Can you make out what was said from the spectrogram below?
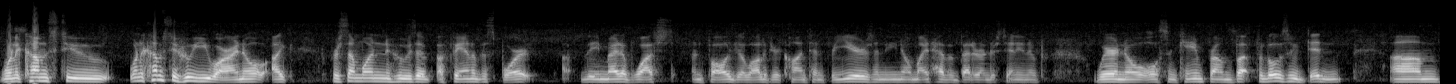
when it comes to when it comes to who you are, I know like for someone who's a, a fan of the sport, they might have watched and followed a lot of your content for years, and you know might have a better understanding of where Noah Ohlsen came from. But for those who didn't, um,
